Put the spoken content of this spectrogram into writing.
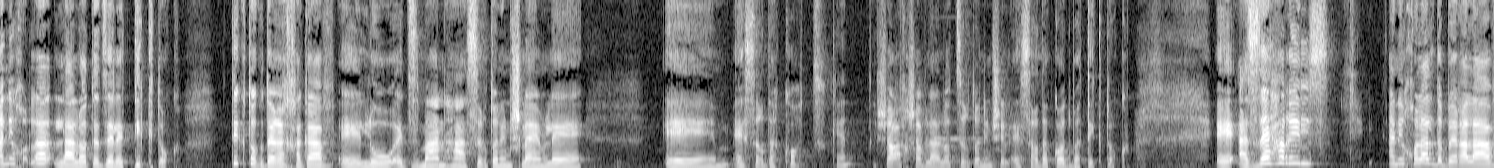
אני יכולה להעלות את זה לטיק טוק. טיק טוק, דרך אגב, העלו את זמן הסרטונים שלהם ל-10 אה, דקות, כן? אפשר עכשיו להעלות סרטונים של 10 דקות בטיק טוק. אה, אז זה הרילס. אני יכולה לדבר עליו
